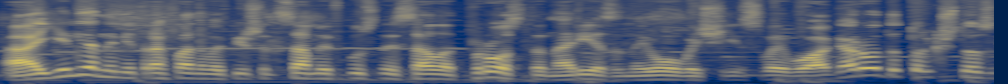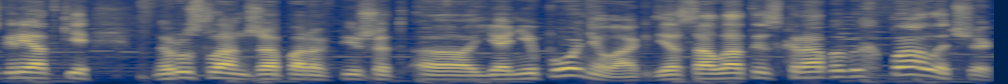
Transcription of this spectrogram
А Елена Митрофанова пишет, самый вкусный салат просто нарезанные овощи из своего огорода, только что с грядки. Руслан Джапаров пишет, «Э, я не понял, а где салат из крабовых палочек?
